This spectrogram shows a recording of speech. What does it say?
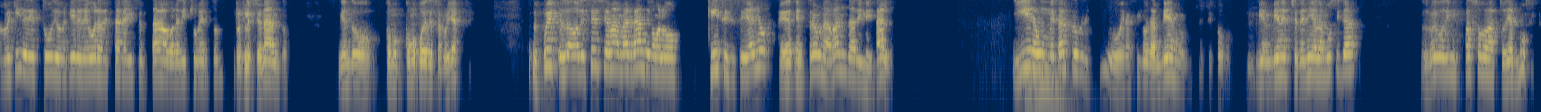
requiere de estudio, requiere de horas de estar ahí sentado con el instrumento, reflexionando, viendo cómo, cómo puedes desarrollarte. Después, en la adolescencia más, más grande, como a los 15, 16 años, eh, entré a una banda de metal. Y era un mm. metal progresivo, era así como también, bien, bien entretenida la música. Luego di mis pasos a estudiar música.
